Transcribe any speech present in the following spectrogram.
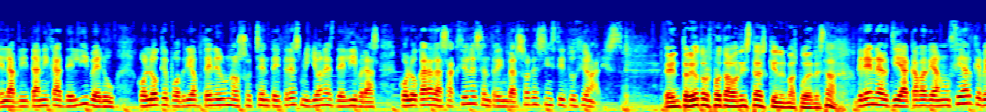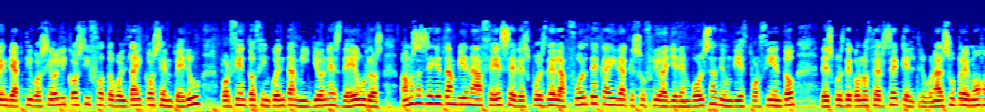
en la británica Deliveroo, con lo que podría obtener unos 83 millones de libras, colocar a las acciones entre inversores institucionales. Entre otros protagonistas, ¿quiénes más pueden estar? Greenergy acaba de anunciar que vende activos eólicos y fotovoltaicos en Perú por 150 millones de euros. Vamos a seguir también a ACS después de la fuerte caída que sufrió ayer en bolsa de un 10%, después de conocerse que el Tribunal Supremo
